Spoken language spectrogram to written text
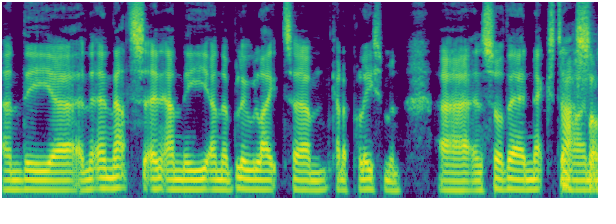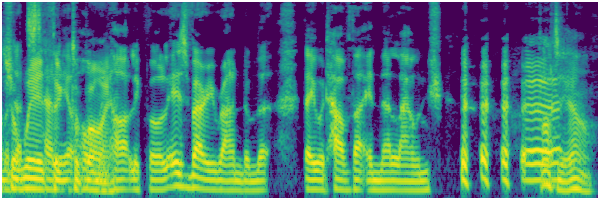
and the uh, and and that's and, and the and the blue light um kind of policeman, uh, and so they're next to That's mine. on such a weird thing to buy. In Hartlepool, it is very random that they would have that in their lounge. Bloody hell!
